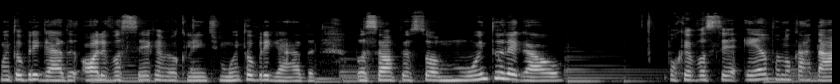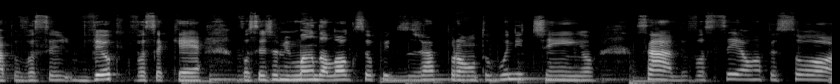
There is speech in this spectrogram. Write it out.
muito obrigada. Olha, você que é meu cliente, muito obrigada. Você é uma pessoa muito legal. Porque você entra no cardápio, você vê o que você quer, você já me manda logo o seu pedido já pronto, bonitinho, sabe? Você é uma pessoa.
